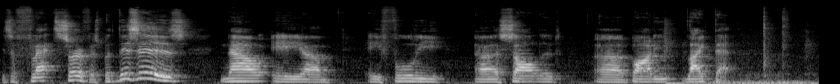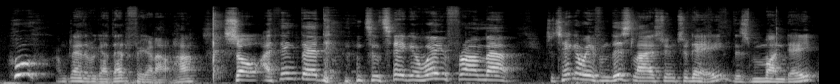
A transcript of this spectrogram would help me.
It's a flat surface. But this is now a, um, a fully uh, solid uh, body like that. Whew, I'm glad that we got that figured out, huh? So I think that to take away from uh, to take away from this live stream today, this Monday,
